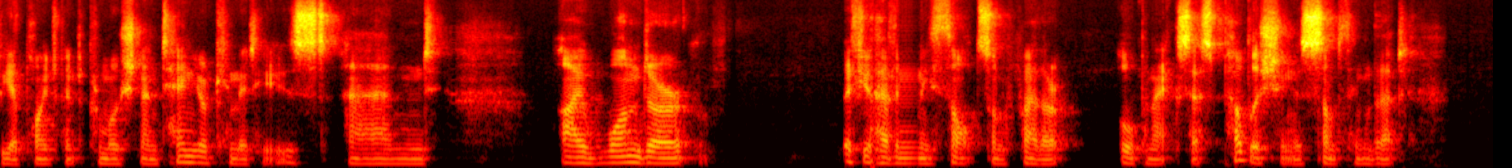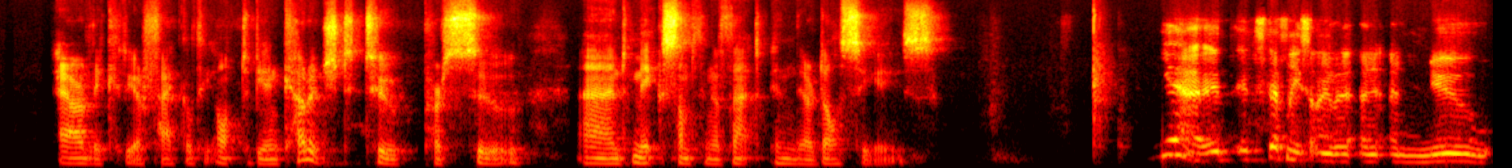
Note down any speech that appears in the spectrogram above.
reappointment, promotion and tenure committees. And I wonder if you have any thoughts on whether open access publishing is something that early career faculty ought to be encouraged to pursue and make something of that in their dossiers? Yeah, it, it's definitely something a, a, new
